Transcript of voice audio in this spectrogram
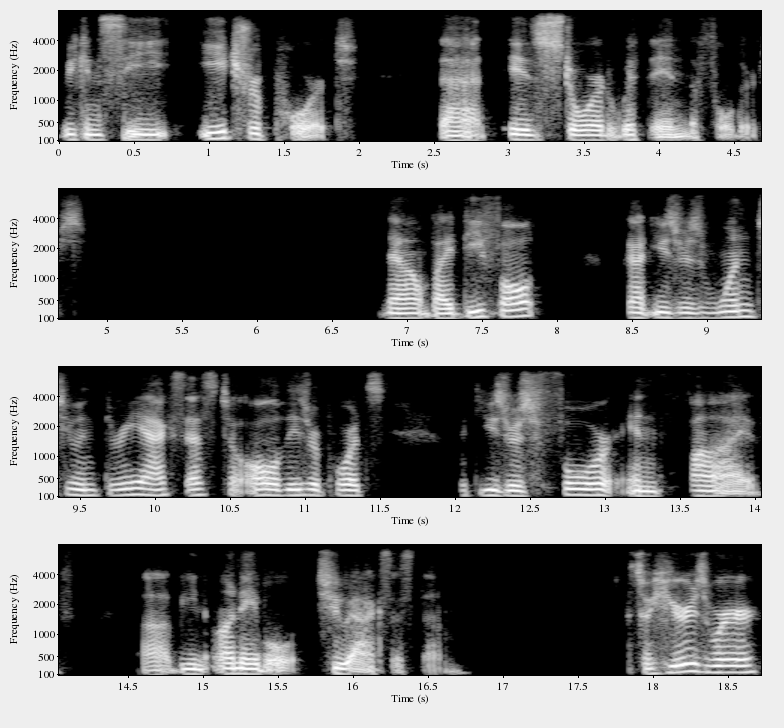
we can see each report that is stored within the folders. Now, by default, we've got users one, two, and three access to all of these reports, with users four and five uh, being unable to access them. So here's where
